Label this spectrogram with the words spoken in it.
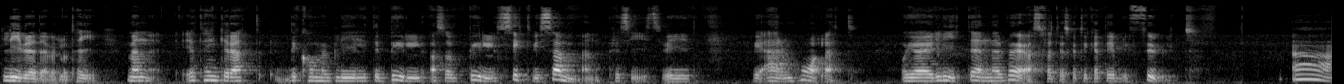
Livrädd är väl att ta i. Men jag tänker att det kommer bli lite byll, alltså bylsigt vid sömmen precis vid, vid ärmhålet. Och jag är lite nervös för att jag ska tycka att det blir fult. Ah.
